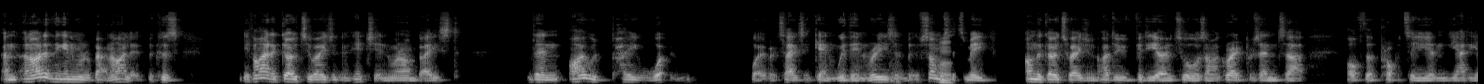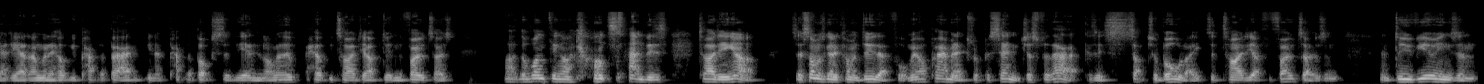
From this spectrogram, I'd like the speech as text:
And and I don't think anyone would bat an eyelid because if I had a go to agent in Hitchin where I'm based, then I would pay what whatever it takes, again, within reason. But if someone mm. said to me, I'm the go-to agent, I do video tours, I'm a great presenter of the property and yada, yada, yada, I'm going to help you pack the bag, you know, pack the boxes at the end and I'll help you tidy up doing the photos. Like the one thing I can't stand is tidying up. So someone's going to come and do that for me. I'll pay them an extra percent just for that because it's such a ball ache to tidy up for photos and and do viewings and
